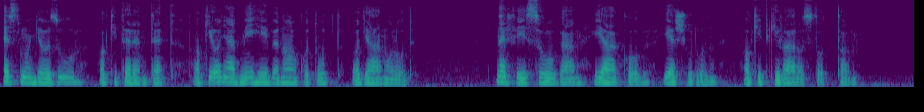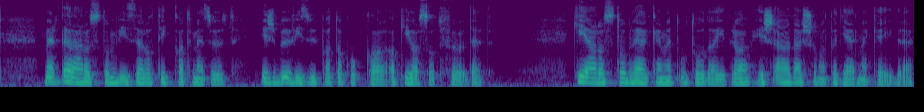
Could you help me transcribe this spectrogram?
Ezt mondja az Úr, aki teremtett, aki anyád méhében alkotott, a gyámolod. Ne félj szolgám, Jákob, Jesurun, akit kiválasztottam. Mert elárasztom vízzel a tikkat mezőt, és bővízű patakokkal a kiaszott földet. Kiárasztom lelkemet utódaidra, és áldásomat a gyermekeidre.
